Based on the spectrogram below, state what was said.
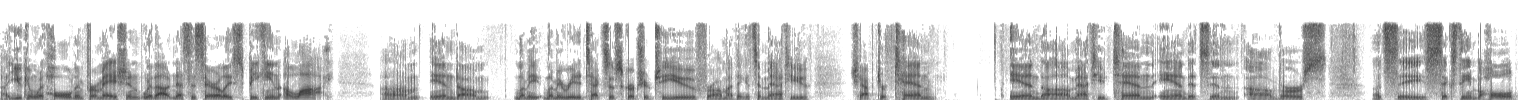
Uh, you can withhold information without necessarily speaking a lie. Um, and um, let me let me read a text of scripture to you from I think it's in Matthew chapter ten, and uh, Matthew ten, and it's in uh, verse let's see, 16. Behold,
